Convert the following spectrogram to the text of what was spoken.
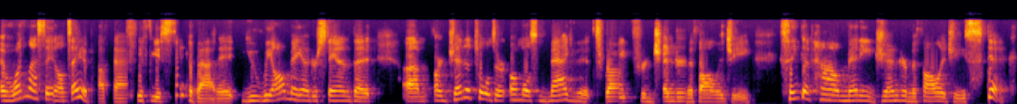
And one last thing I'll say about that, if you think about it, you we all may understand that um, our genitals are almost magnets, right, for gender mythology. Think of how many gender mythologies stick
